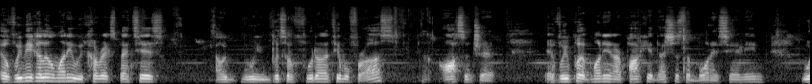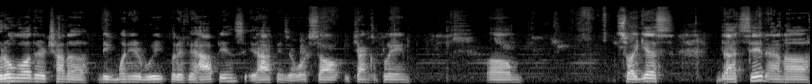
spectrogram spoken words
If we make a little money, we cover expenses, and we, we put some food on the table for us. Awesome trip if we put money in our pocket, that's just a bonus. You know what I mean? We don't go out there trying to make money every week, but if it happens, it happens. It works out. You can't complain. Um, so I guess that's it. And uh,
